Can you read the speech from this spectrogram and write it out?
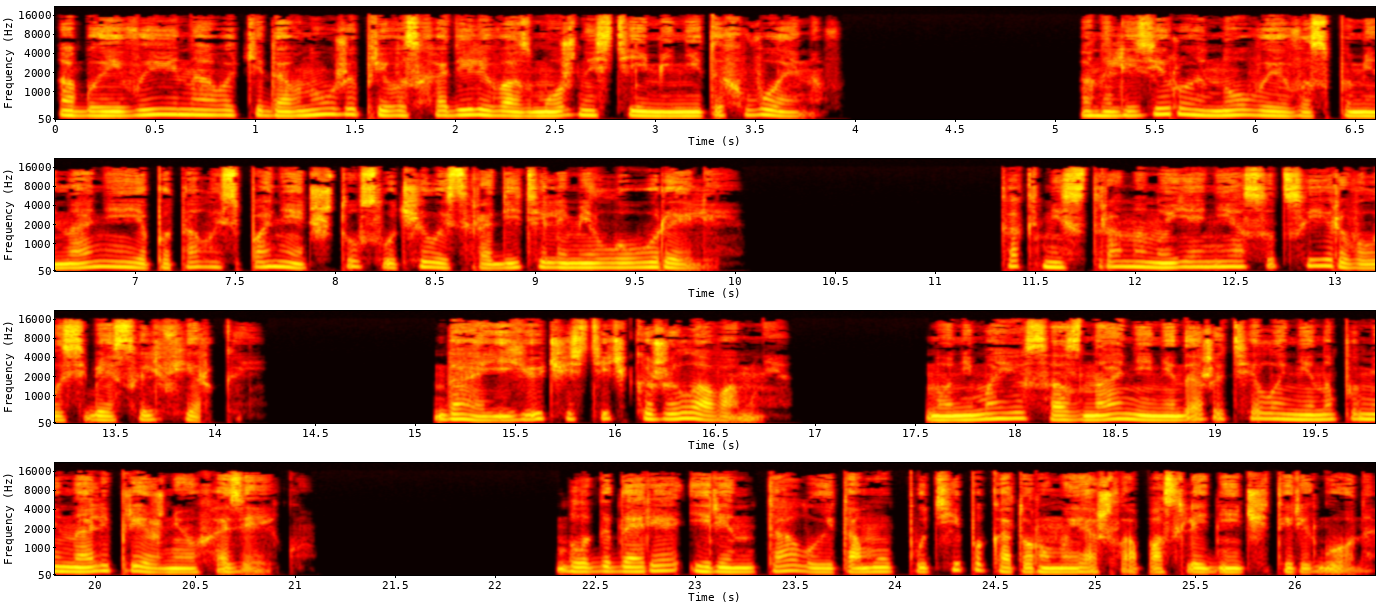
а боевые навыки давно уже превосходили возможности именитых воинов. Анализируя новые воспоминания, я пыталась понять, что случилось с родителями Лаурелии. Как ни странно, но я не ассоциировала себя с эльфиркой. Да, ее частичка жила во мне, но ни мое сознание, ни даже тело не напоминали прежнюю хозяйку. Благодаря Иренталу и тому пути, по которому я шла последние четыре года,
